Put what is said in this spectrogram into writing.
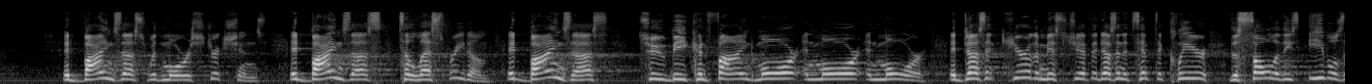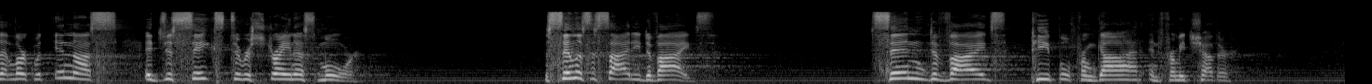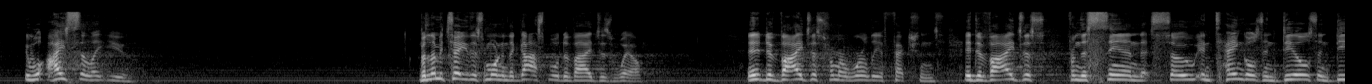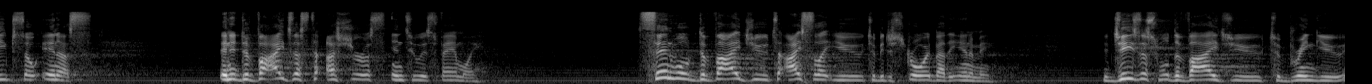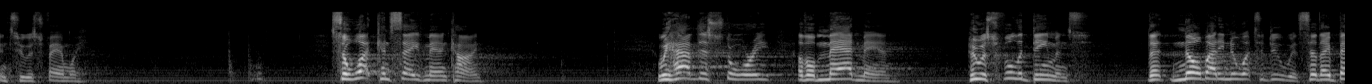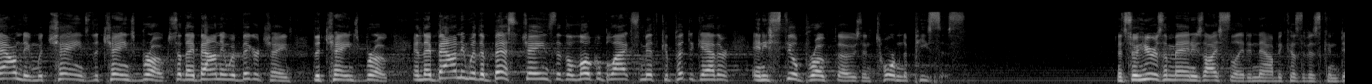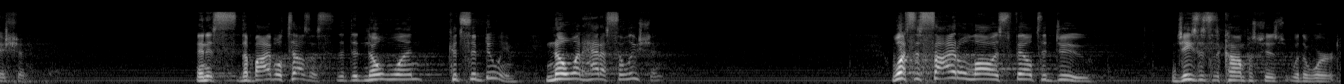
It binds us with more restrictions. It binds us to less freedom. It binds us to be confined more and more and more. It doesn't cure the mischief, it doesn't attempt to clear the soul of these evils that lurk within us. It just seeks to restrain us more. The sinless society divides. Sin divides people from God and from each other. It will isolate you. But let me tell you this morning the gospel divides as well. And it divides us from our worldly affections. It divides us from the sin that so entangles and deals and deep so in us. And it divides us to usher us into his family. Sin will divide you to isolate you to be destroyed by the enemy. Jesus will divide you to bring you into his family. So, what can save mankind? We have this story of a madman who was full of demons that nobody knew what to do with. So they bound him with chains. The chains broke. So they bound him with bigger chains. The chains broke. And they bound him with the best chains that the local blacksmith could put together, and he still broke those and tore them to pieces. And so here's a man who's isolated now because of his condition. And it's, the Bible tells us that, that no one could subdue him, no one had a solution. What societal law has failed to do, Jesus accomplishes with a word.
